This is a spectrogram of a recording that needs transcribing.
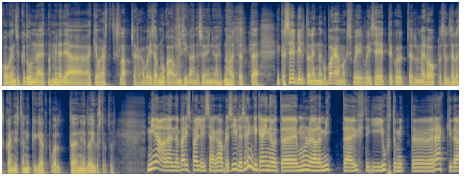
kogu aeg on sihuke tunne, et noh, mine tea, äkki varastatakse laps ära või saab nuga või mis iganes, on ju, et noh, et, et. et kas see pilt on läinud nagu paremaks või, või see ettekujutelm eurooplasel sellest kandist on ikkagi jätkuvalt nii-öelda õigustatud? mina olen päris palju ise ka Brasiilias ringi käinud, mul ei ole mitte mitte ühtegi juhtumit äh, rääkida,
